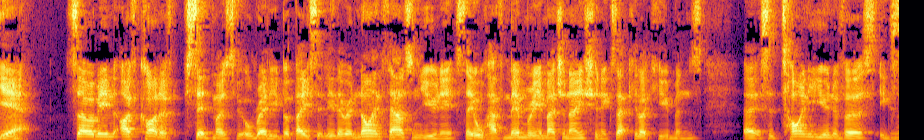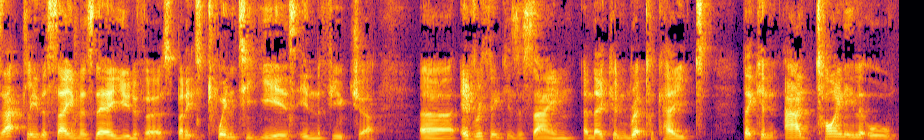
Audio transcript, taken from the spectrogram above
Yeah. So, I mean, I've kind of said most of it already, but basically, there are 9,000 units. They all have memory, imagination, exactly like humans. Uh, it's a tiny universe, exactly the same as their universe, but it's 20 years in the future. Uh, everything is the same, and they can replicate, they can add tiny little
